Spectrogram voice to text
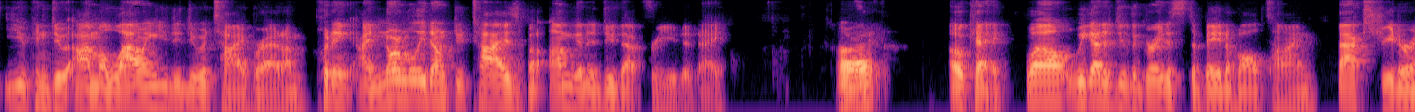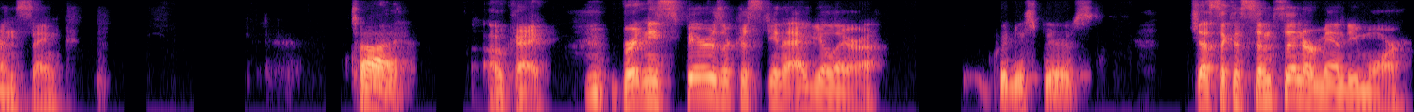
you can do I'm allowing you to do a tie, Brad. I'm putting I normally don't do ties, but I'm going to do that for you today. All right. Okay. Well, we got to do the greatest debate of all time. Backstreet or NSYNC? Tie. Okay. Britney Spears or Christina Aguilera? Britney Spears. Jessica Simpson or Mandy Moore?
